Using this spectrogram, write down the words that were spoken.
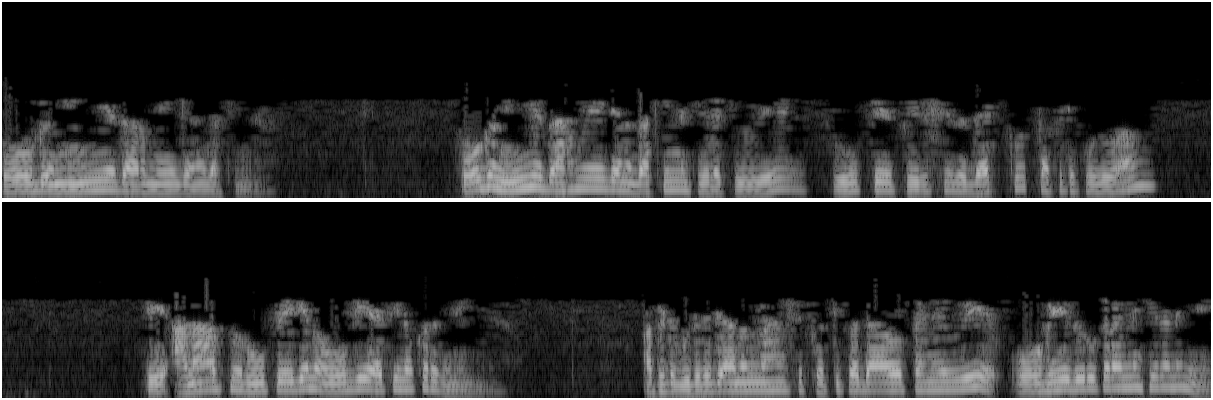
ඕගනීය ධර්මයේ ගැන දකින්න. ඕගනීය ධර්මයේ ගැන දකින්න කියලා කිව්වේ රූපයේ පිරිසිඳ දැක්කොත් අපිට පුළුවන් ඒ අනාත්ම රූපය ගැන ඕගේ ඇති නොකරගෙන ඉන්න. අපිට බුදුරජාණන් වහන්සේ ප්‍රතිපදාව පැනෙව්වේ ඕගේ දුරු කරන්න කියලා නෙමෙයි.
